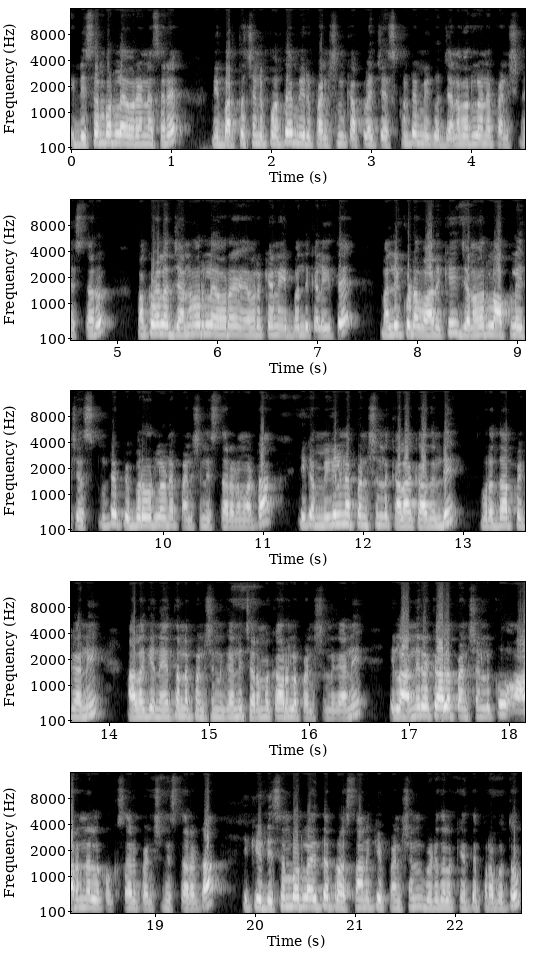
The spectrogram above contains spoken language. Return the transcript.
ఈ డిసెంబర్లో ఎవరైనా సరే మీ భర్త చనిపోతే మీరు పెన్షన్కి అప్లై చేసుకుంటే మీకు జనవరిలోనే పెన్షన్ ఇస్తారు. ఒకవేళ జనవరిలో ఎవర ఎవరికైనా ఇబ్బంది కలిగితే మళ్ళీ కూడా వారికి జనవరిలో అప్లై చేసుకుంటే ఫిబ్రవరిలోనే పెన్షన్ ఇస్తారనమాట ఇక మిగిలిన పెన్షన్లకు అలా కాదండి. వృద్ధాప్య కానీ అలాగే నేతన్న పెన్షన్ కానీ చర్మకారుల పెన్షన్ కానీ ఇలా అన్ని రకాల పెన్షన్లకు ఆరు నెలలకు ఒకసారి పెన్షన్ ఇస్తారట. ఇక డిసెంబర్లో అయితే ప్రస్తుతానికి పెన్షన్ విడుదలకైతే ప్రభుత్వం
